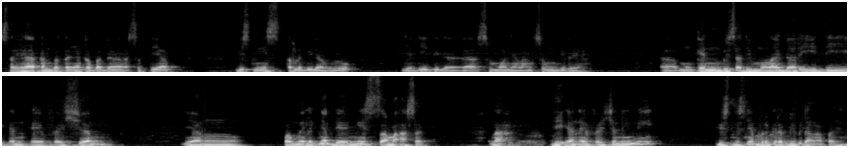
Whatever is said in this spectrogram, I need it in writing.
saya akan bertanya kepada setiap bisnis terlebih dahulu. Jadi tidak semuanya langsung gitu ya. Uh, mungkin bisa dimulai dari DNA Fashion yang pemiliknya Dennis sama Asep. Nah, DNA Fashion ini bisnisnya bergerak di bidang apa sih?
